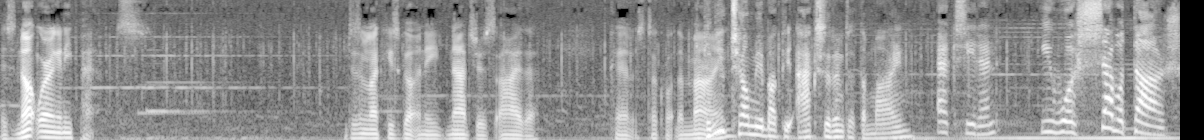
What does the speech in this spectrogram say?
is not wearing any pants. It doesn't look like he's got any nadgers either. Okay, let's talk about the mine. Can you tell me about the accident at the mine? Accident? It was sabotage.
